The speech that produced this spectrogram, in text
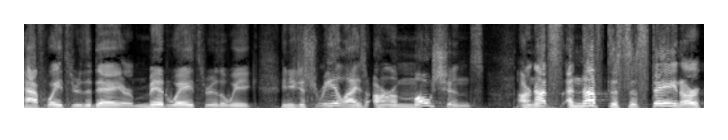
halfway through the day or midway through the week, and you just realize our emotions are not enough to sustain our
